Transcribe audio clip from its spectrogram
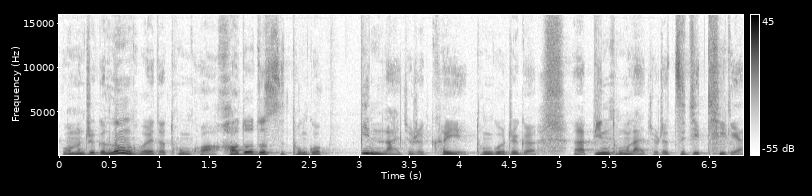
我们这个轮回的痛苦啊，好多都是通过。病来就是可以通过这个呃病痛来，就是自己体验，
